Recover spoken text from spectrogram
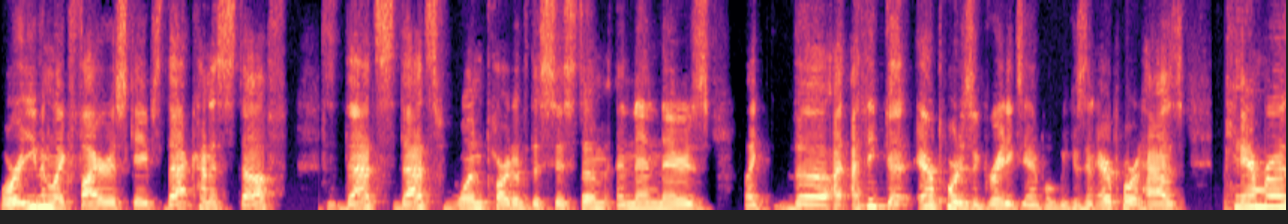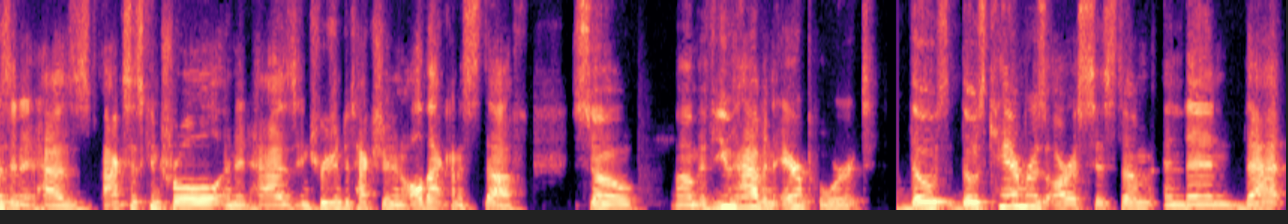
or even like fire escapes that kind of stuff that's that's one part of the system. And then there's like the I, I think an airport is a great example because an airport has cameras and it has access control and it has intrusion detection and all that kind of stuff. So um, if you have an airport, those those cameras are a system, and then that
